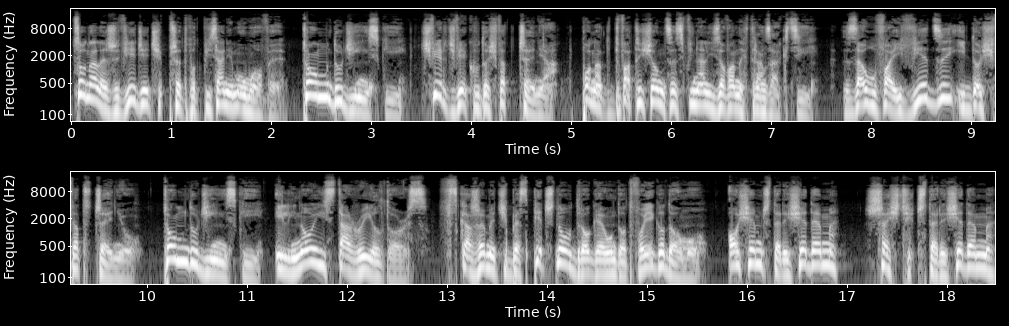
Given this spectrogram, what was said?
Co należy wiedzieć przed podpisaniem umowy? Tom Dudziński. Ćwierć wieku doświadczenia. Ponad 2000 sfinalizowanych transakcji. Zaufaj wiedzy i doświadczeniu. Tom Dudziński, Illinois Star Realtors. Wskażemy Ci bezpieczną drogę do Twojego domu. 847 647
